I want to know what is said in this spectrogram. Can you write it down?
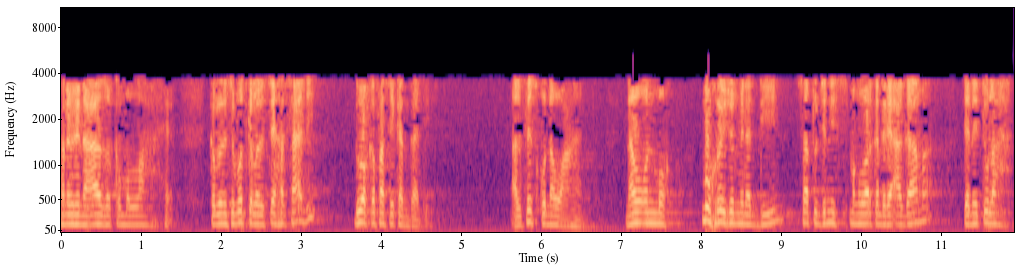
Kemudian disebut kalau sehat tadi dua kefasikan tadi. Al-fisqu naw'an. Naw'un mukhrijun minad din, satu jenis mengeluarkan dari agama dan itulah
